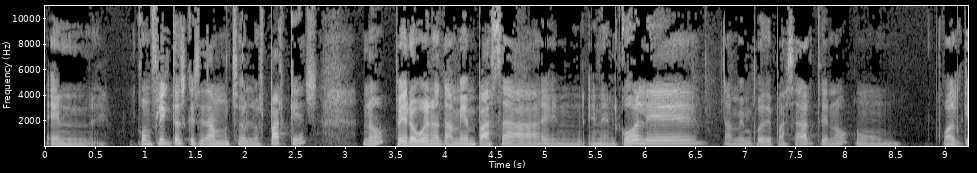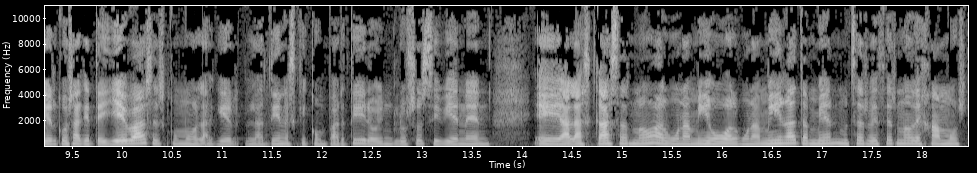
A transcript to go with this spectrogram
en conflictos que se dan mucho en los parques, ¿no? Pero bueno, también pasa en, en el cole, también puede pasarte, ¿no? Con cualquier cosa que te llevas es como la, la tienes que compartir o incluso si vienen eh, a las casas, ¿no? Algún amigo o alguna amiga también, muchas veces no dejamos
